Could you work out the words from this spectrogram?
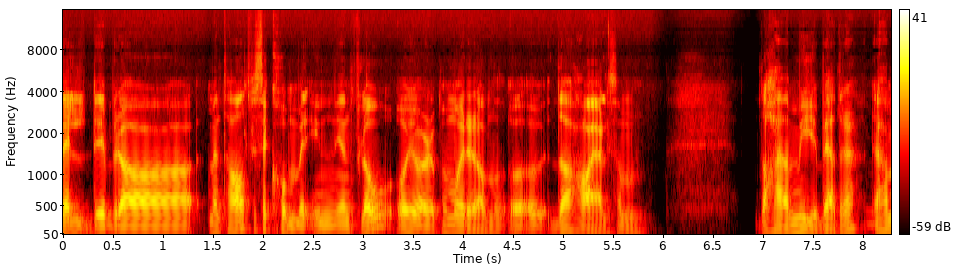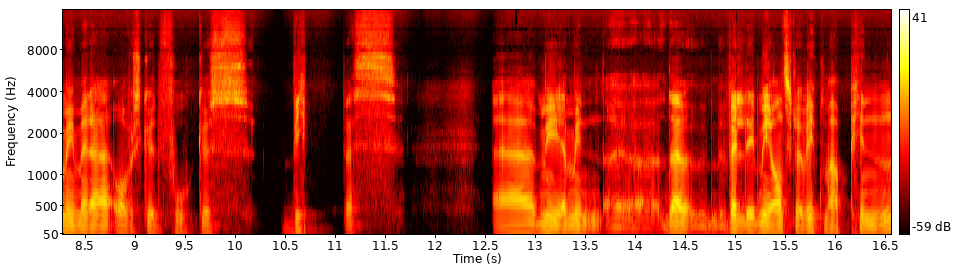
veldig bra mentalt hvis jeg kommer inn i en flow og gjør det på morgenen. Og, og da har jeg liksom Da har jeg det mye bedre. Jeg har mye mer overskudd, fokus, vippes eh, mye øh, Det er veldig mye vanskelig å vippe meg av pinnen.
